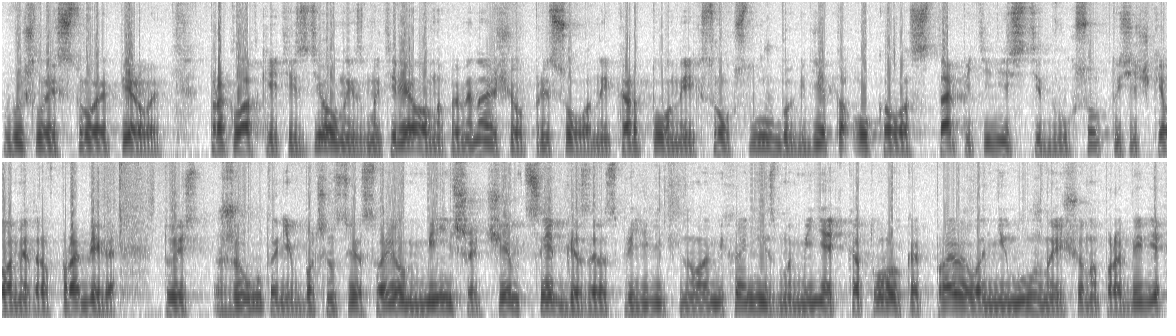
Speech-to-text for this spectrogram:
вышла из строя первой. Прокладки эти сделаны из материала, напоминающего прессованный картон, и их срок службы где-то около 150-200 тысяч километров пробега. То есть живут они в большинстве своем меньше, чем цепь газораспределительного механизма, менять которую, как правило, не нужно еще на пробеге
